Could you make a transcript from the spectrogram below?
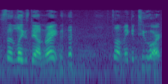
said legs down, right? Let's not make it too hard.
